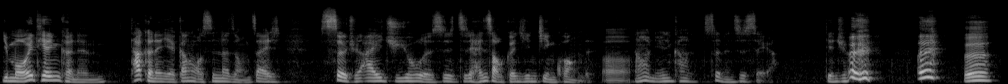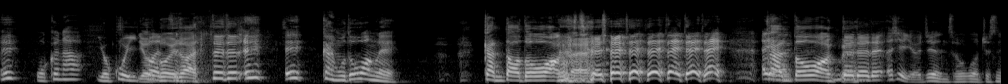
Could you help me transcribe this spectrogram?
有某一天可能他可能也刚好是那种在社群 IG 或者是之类很少更新近况的，嗯，然后你会看这人是谁啊？点进去，哎哎嗯，哎、我跟他有过一有段，过一段，对对对，哎哎，干、我都忘了、欸，干到都忘了，对对对对对对干都忘了。对对对，而且有些人说过，就是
